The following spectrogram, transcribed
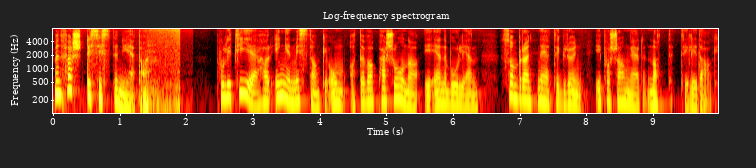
Men først de siste nyhetene. Politiet har ingen mistanke om at det var personer i eneboligen som brant ned til grunn i Porsanger natt til i dag.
